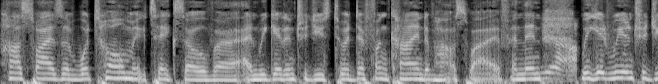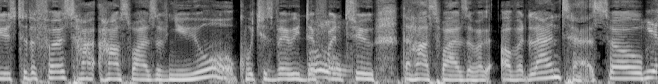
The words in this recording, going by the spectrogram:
Housewives of Potomac takes over and we get introduced to a different kind of housewife. And then Yeah. we get reintroduced to the first hou- Housewives of New York, which is very different oh. to the Housewives of, of Atlanta. So Yeah.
